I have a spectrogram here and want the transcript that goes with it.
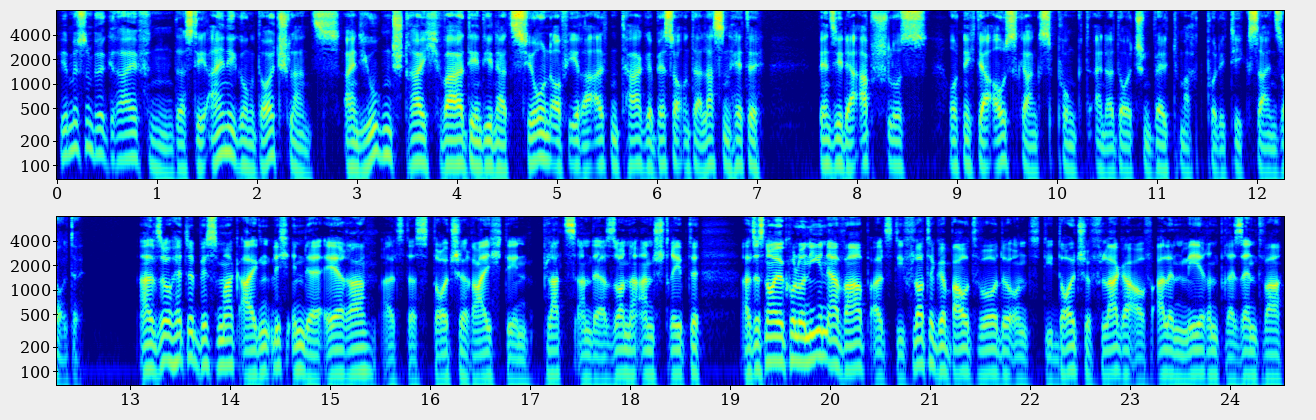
Wir müssen begreifen, dass die Einigung Deutschlands ein Jugendstreich war, den die Nation auf ihre alten Tage besser unterlassen hätte, wenn sie der Abschluss und nicht der Ausgangspunkt einer deutschen Weltmachtpolitik sein sollte. Also hätte Bismarck eigentlich in der Ära, als das Deutsche Reich den Platz an der Sonne anstrebte, als es neue Kolonien erwarb, als die Flotte gebaut wurde und die deutsche Flagge auf allen Meeren präsent war,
